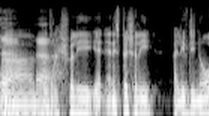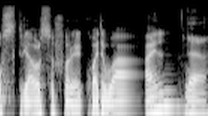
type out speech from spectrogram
uh, but actually and especially I lived in Austria also for a, quite a while. Yeah.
